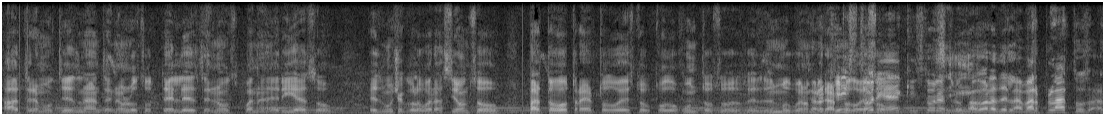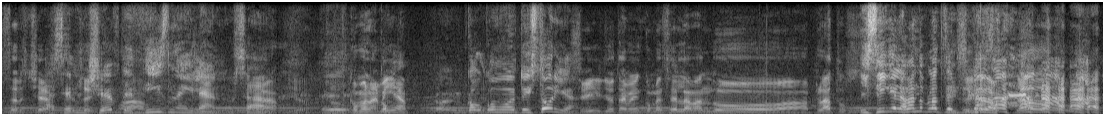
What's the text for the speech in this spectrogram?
ah, tenemos Disneyland, tenemos los hoteles, tenemos panaderías. so, es mucha colaboración. So, para todo traer todo esto, todo juntos, so, es, es muy bueno Pero mirar qué todo historia, eso. ¿eh? Qué historia Sí. triunfadora de lavar platos a ser chef. A ser un Sí. chef de. Disneyland. O sea, eh, Como la mía. Como, como tu historia. Sí, yo también comencé lavando platos. Y sigue lavando platos en tu casa. la-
